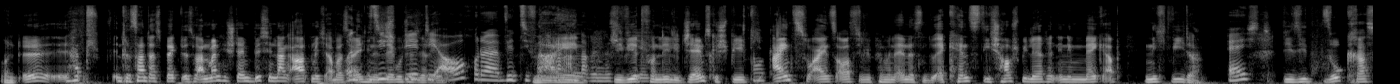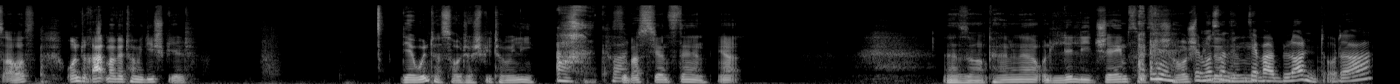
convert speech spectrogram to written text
Und äh, hat interessante Aspekte, ist an manchen Stellen ein bisschen langatmig, aber ist eigentlich Und eine sie sehr gute spielt Serie. die auch oder wird sie von einer Nein, anderen gespielt? sie wird von Lily James gespielt, die Okay. eins zu eins aussieht wie Pamela Anderson. Du erkennst die Schauspielerin in dem Make-up nicht wieder. Echt? Die sieht so krass aus. Und rat mal, wer Tommy Lee spielt. Der Winter Soldier spielt Tommy Lee. Ach, Quatsch. Sebastian Stan, ja. Also, Pamela und Lily James heißt die der, muss Schauspielerin. man, der war blond, oder?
